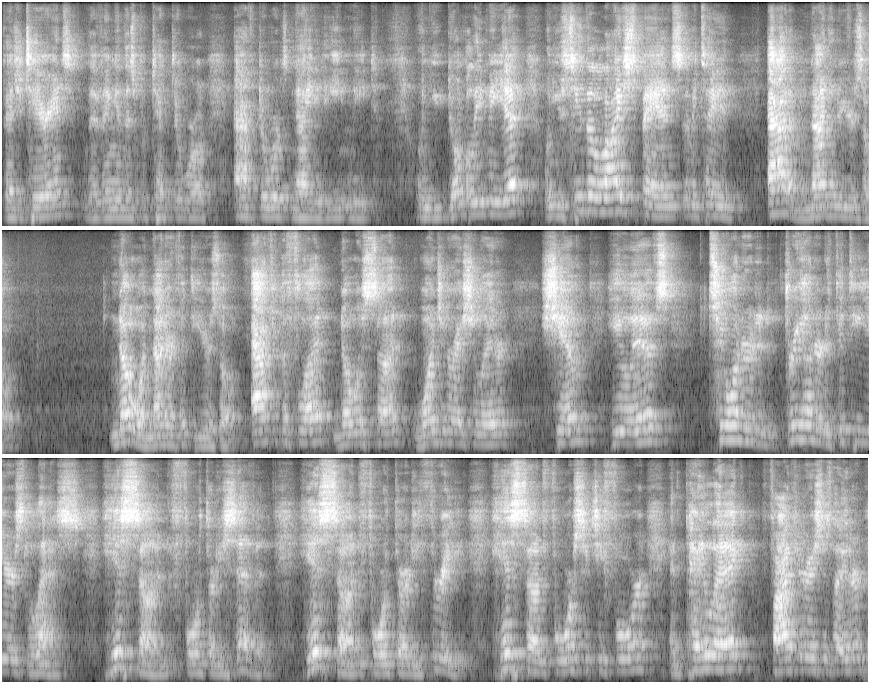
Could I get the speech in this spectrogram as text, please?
Vegetarians living in this protected world, afterwards, now you need to eat meat. When you don't believe me yet, when you see the lifespans, let me tell you Adam, 900 years old. Noah, 950 years old. After the flood, Noah's son, one generation later, Shem, he lives 200, 350 years less. His son, 437. His son, 433. His son, 464. And Peleg, five generations later,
